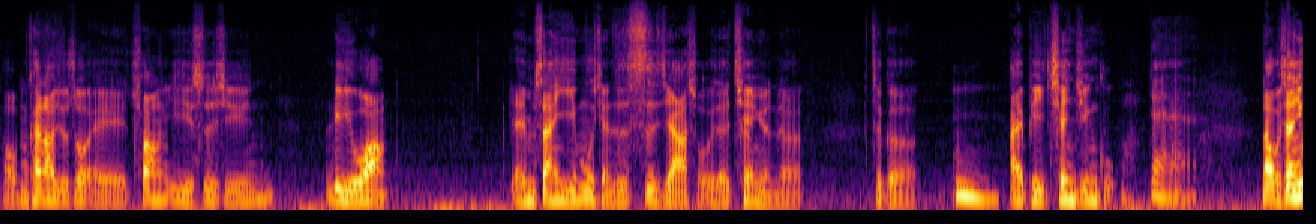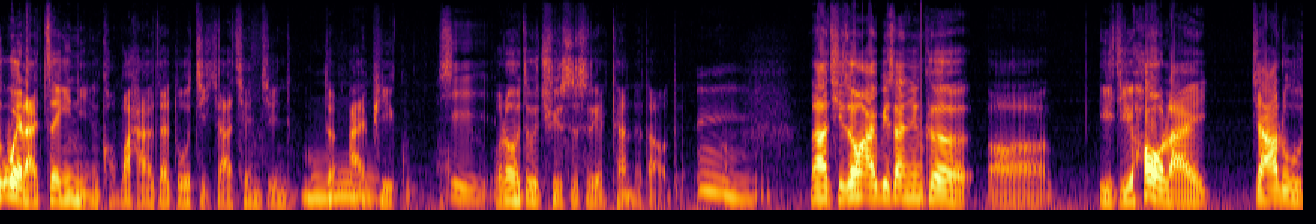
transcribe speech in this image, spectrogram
哦，我们看到就是说，哎，创意、四星、力旺、M 三一，目前是四家所谓的千元的这个嗯 IP 千金股嘛。对。那我相信未来这一年恐怕还要再多几家千金的 IP 股，是我认为这个趋势是可以看得到的。嗯。那其中 IP 三千客，呃，以及后来加入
